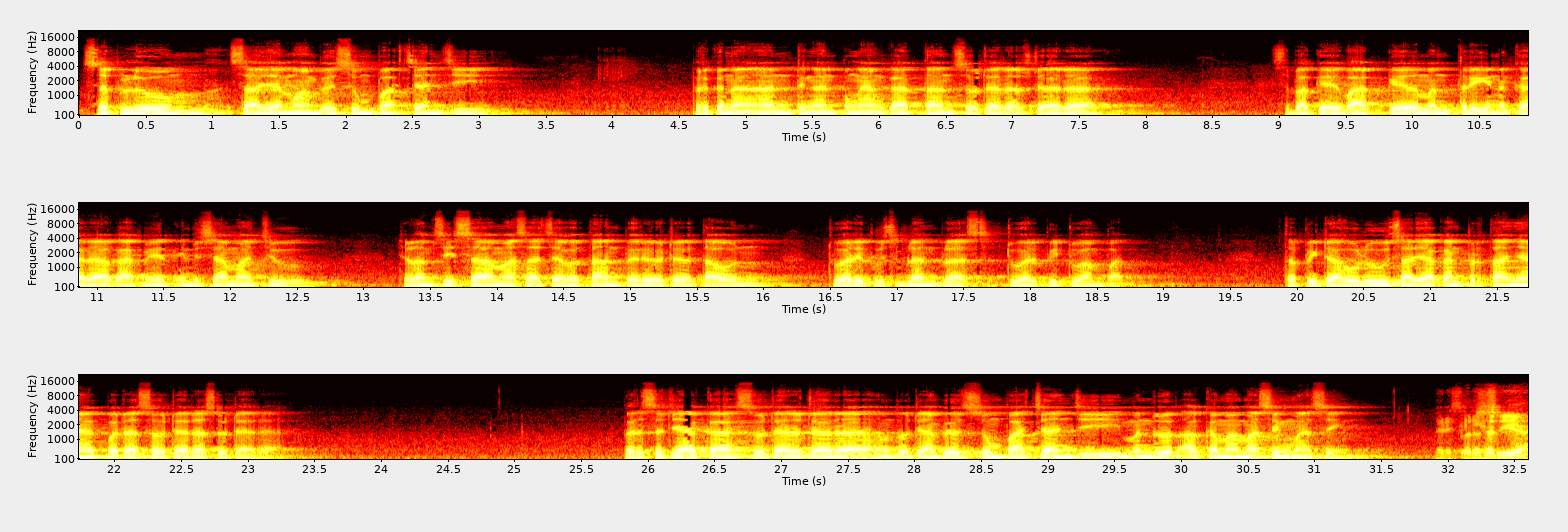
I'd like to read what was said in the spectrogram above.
Sebelum saya mengambil sumpah janji berkenaan dengan pengangkatan saudara-saudara sebagai Wakil Menteri Negara Kabinet Indonesia Maju dalam sisa masa jabatan periode tahun 2019-2024. Terlebih dahulu saya akan bertanya kepada saudara-saudara, Bersediakah saudara-saudara untuk diambil sumpah janji menurut agama masing-masing? Bersedia.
